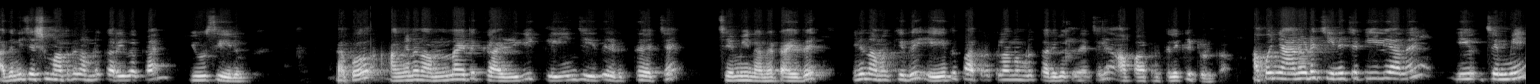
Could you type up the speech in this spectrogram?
അതിനുശേഷം മാത്രമേ നമ്മൾ കറി വെക്കാൻ യൂസ് ചെയ്യൂ. അപ്പോൾ അങ്ങനെ നന്നായിട്ട് കഴുകി ക്ലീൻ ചെയ്ത് എടുത്ത് വെച്ച ചെമ്മീനാണ് കേട്ടോ ഇത്. ഇനി നമുക്കിത് ഏത് പാത്രത്തിലാണ് നമ്മൾ കറി വെക്കുന്നത് വെച്ചാൽ ആ പാത്രത്തിലേക്ക് ഇട്ട് കൊടുക്കാം. അപ്പൊ ഞാനിവിടെ ചീനച്ചട്ടിയിലാണ് ഈ ചെമ്മീൻ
